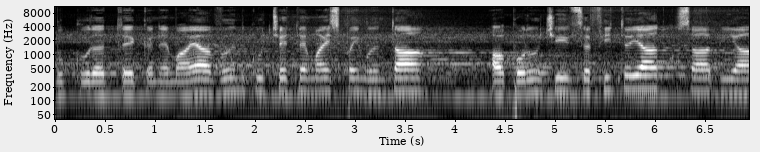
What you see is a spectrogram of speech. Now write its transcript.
Bucură-te că nemai având cu ce te mai spăimânta, au poruncit să fii tăiat cu sabia.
